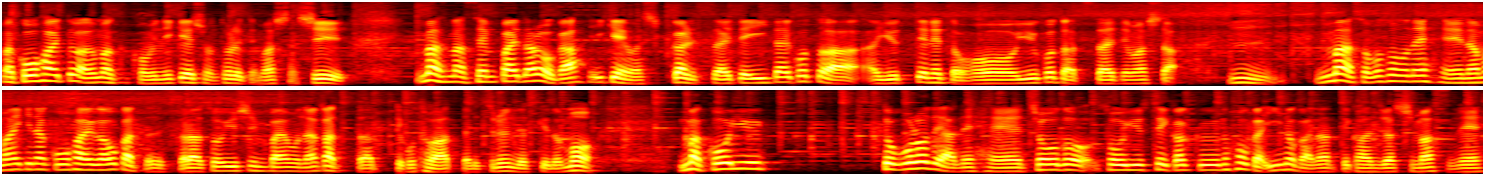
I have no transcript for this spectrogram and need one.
まあ、後輩とはうまくコミュニケーション取れてましたし、まあまあ先輩だろうが意見はしっかり伝えて言いたいことは言ってねということは伝えてました。うん。まあそもそもね、えー、生意気な後輩が多かったですから、そういう心配もなかったってことはあったりするんですけども、まあこういうところではね、えー、ちょうどそういう性格の方がいいのかなって感じはしますね。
